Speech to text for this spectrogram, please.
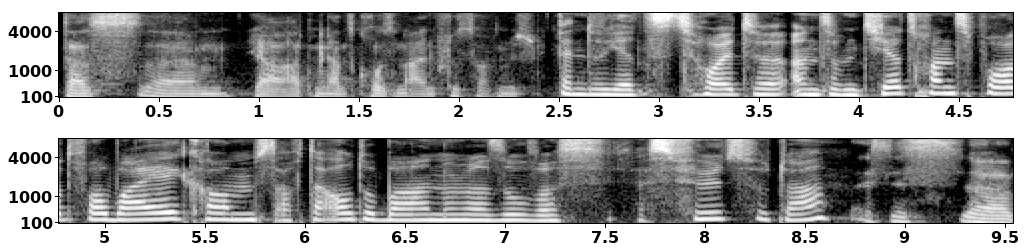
das ähm, ja, hat einen ganz großen Einfluss auf mich. Wenn du jetzt heute an so einem Tiertransport vorbeikommst, auf der Autobahn oder so, was, was fühlst du da? Es ist äh,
